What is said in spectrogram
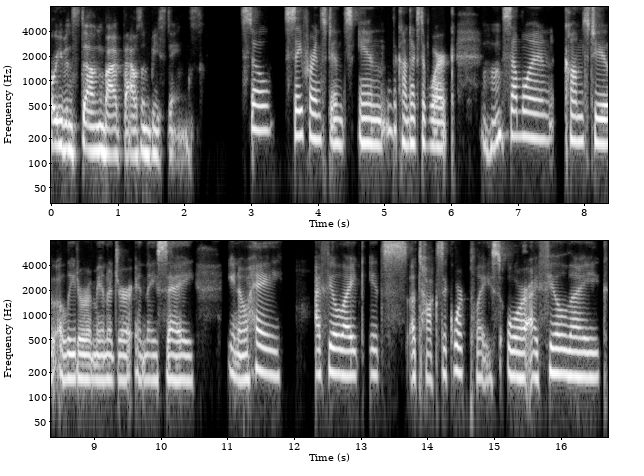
or even stung by a thousand bee stings. So, say for instance, in the context of work, mm-hmm. someone comes to a leader, a manager, and they say, you know, hey, I feel like it's a toxic workplace, or I feel like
